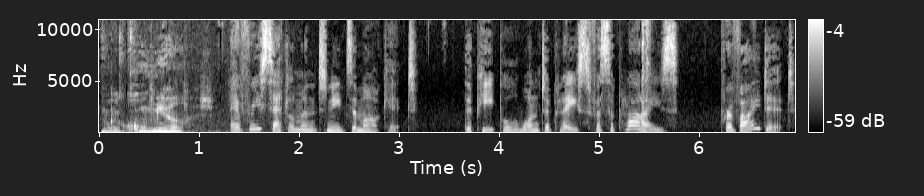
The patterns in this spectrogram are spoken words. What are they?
뭐 이거 곰이야? Every settlement needs a market. The people want a place for supplies. Provide it.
